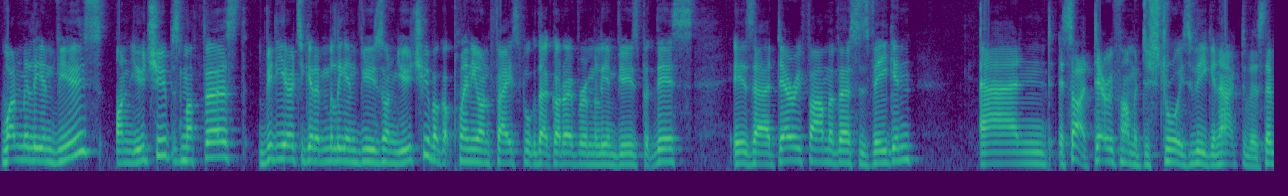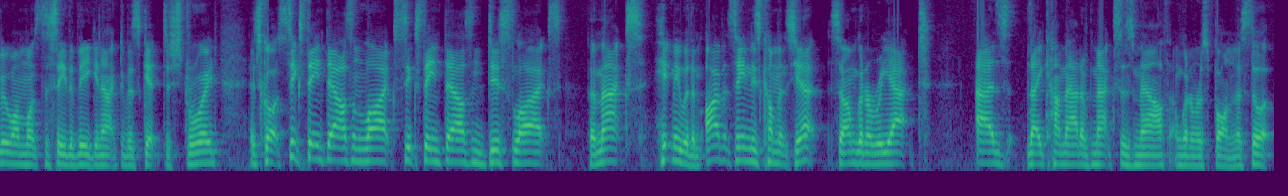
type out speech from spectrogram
1 million views on YouTube. It's my first video to get a million views on YouTube. I've got plenty on Facebook that got over a million views, but this is a dairy farmer versus vegan. And it's like dairy farmer destroys vegan activist. Everyone wants to see the vegan activists get destroyed. It's got 16,000 likes, 16,000 dislikes. But Max, hit me with them. I haven't seen these comments yet, so I'm going to react as they come out of Max's mouth. I'm going to respond. Let's do it.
